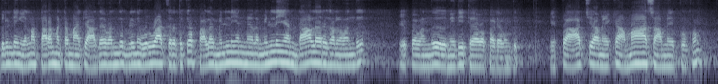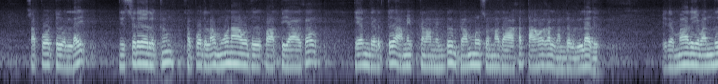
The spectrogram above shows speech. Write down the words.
பில்டிங் எல்லாம் தரமட்டமாக்கி அதை வந்து பில்டிங் உருவாக்குறதுக்கு பல மில்லியன் மேலே மில்லியன் டாலர்கள் வந்து இப்போ வந்து நிதி தேவைப்படுது இப்போ ஆட்சி அமைக்க அமாஸ் அமைப்புக்கும் சப்போர்ட்டு இல்லை. இஸ்ரேலுக்கும் சப்போர்ட் இல்லை. மூணாவது பார்ட்டியாக தேர்ந்தெடுத்து அமைக்கலாம் என்று ட்ரம்மு சொன்னதாக தகவல் வந்து உள்ளது இது மாதிரி வந்து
